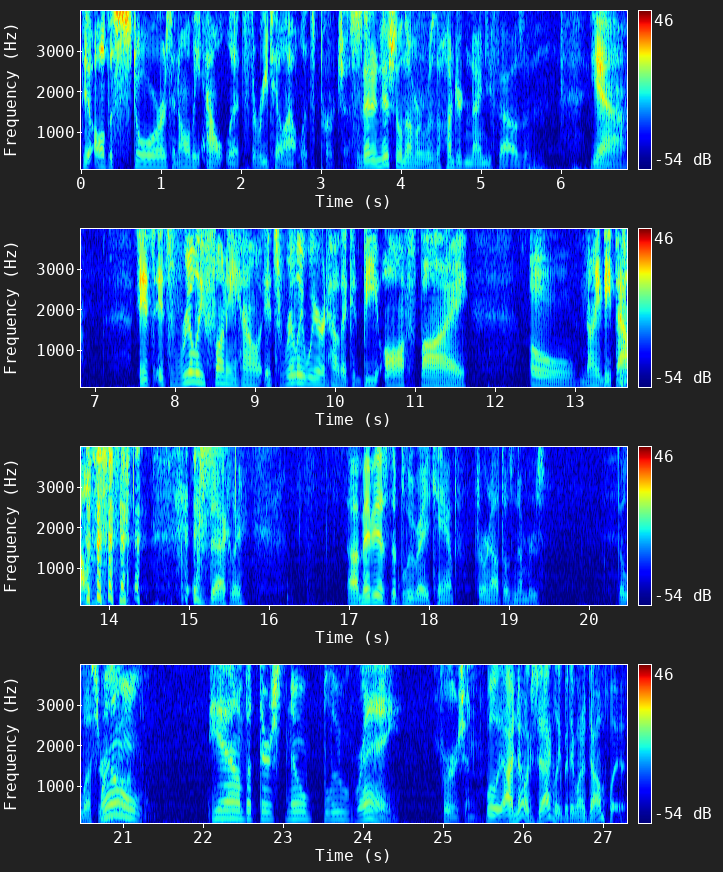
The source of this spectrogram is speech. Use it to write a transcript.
the all the stores and all the outlets, the retail outlets purchase. That initial number was 190,000. Yeah. It's it's really funny how it's really weird how they could be off by oh 90,000. exactly. Uh, maybe it's the Blu-ray camp throwing out those numbers. The lesser amount. well, yeah, but there's no Blu-ray version. Well, I know exactly, but they want to downplay it.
